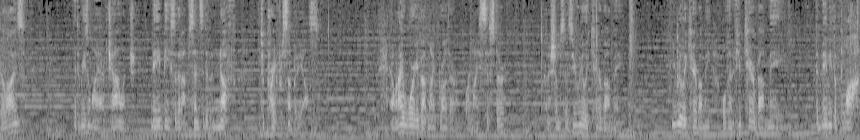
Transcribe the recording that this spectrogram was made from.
realize that the reason why I have challenge may be so that I'm sensitive enough to pray for somebody else. And when I worry about my brother or my sister, and Hashem says, You really care about me. You really care about me? Well, then if you care about me, then maybe the block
